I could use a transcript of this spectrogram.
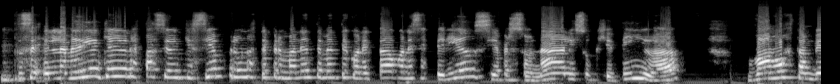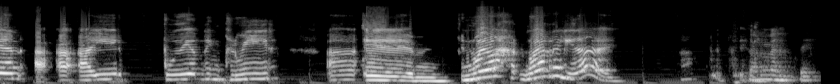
Entonces, en la medida en que hay un espacio en que siempre uno esté permanentemente conectado con esa experiencia personal y subjetiva, vamos también a, ir pudiendo incluir ah, eh, nuevas, nuevas realidades. Totalmente.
